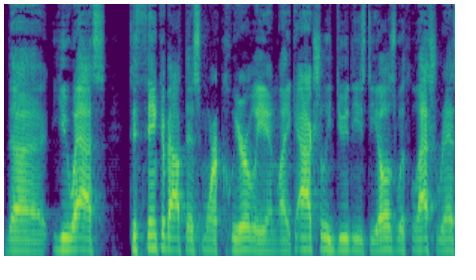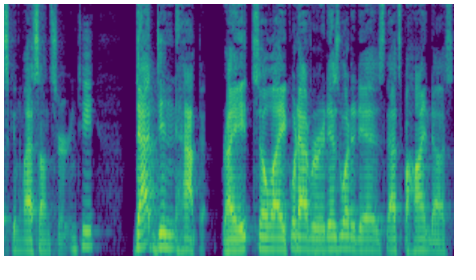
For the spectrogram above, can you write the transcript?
the US to think about this more clearly and like actually do these deals with less risk and less uncertainty. That didn't happen, right? So, like, whatever, it is what it is. That's behind us.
